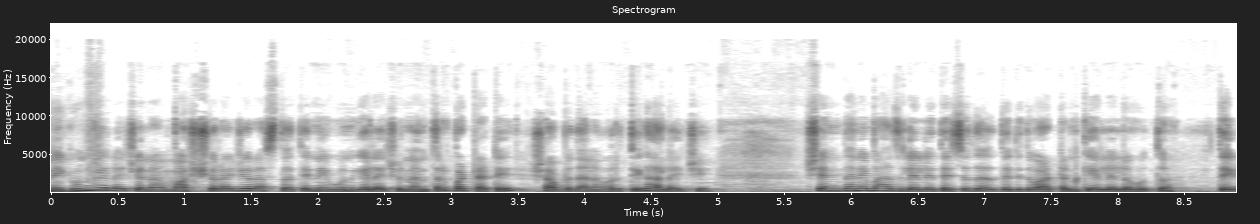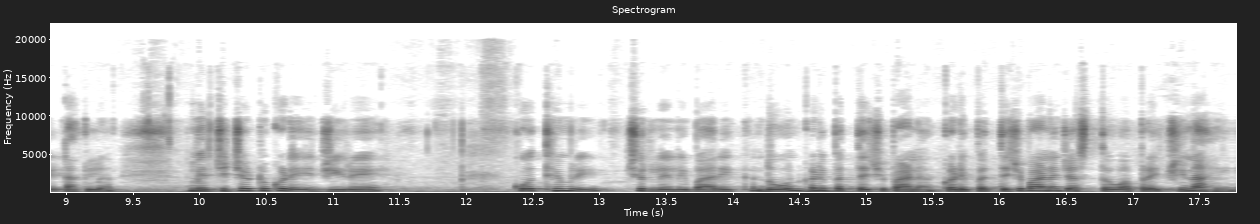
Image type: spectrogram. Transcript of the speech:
निघून गेल्याच्या ना मॉइश्चरायझर असतं ते निघून गेल्याच्यानंतर बटाटे शाबुदानावरती घालायचे. शेंगदाणे भाजलेले त्याचं दरदरीत वाटण केलेलं होतं. ते टाकलं. मिरचीचे तुकडे जिरे कोथिंबरी चिरलेली बारीक दोन कडीपत्त्याची पानं. कडीपत्त्याची पानं जास्त वापरायची नाही.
